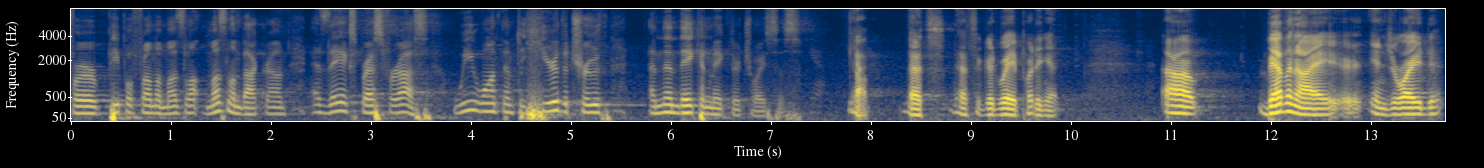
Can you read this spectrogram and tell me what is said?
for people from a Muslim, Muslim background as they express for us. We want them to hear the truth and then they can make their choices. Yeah, that's, that's a good way of putting it. Uh, Bev and I enjoyed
